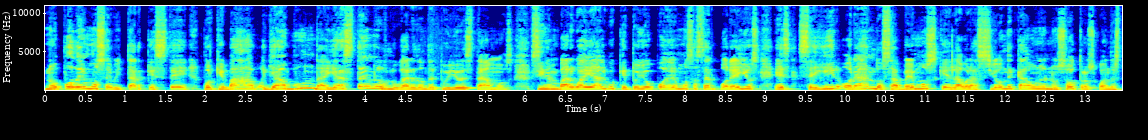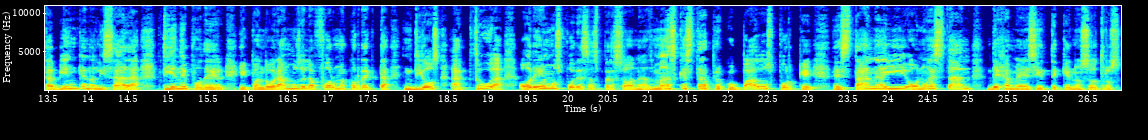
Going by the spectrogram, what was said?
No podemos evitar que esté, porque va, ya abunda, ya está en los lugares donde tú y yo estamos. Sin embargo, hay algo que tú y yo podemos hacer por ellos, es seguir orando. Sabemos que la oración de cada uno de nosotros, cuando está bien canalizada, tiene poder y cuando oramos de la forma correcta, Dios actúa. Oremos por esas personas, más que estar preocupados porque están ahí o no están, déjame decirte que nosotros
